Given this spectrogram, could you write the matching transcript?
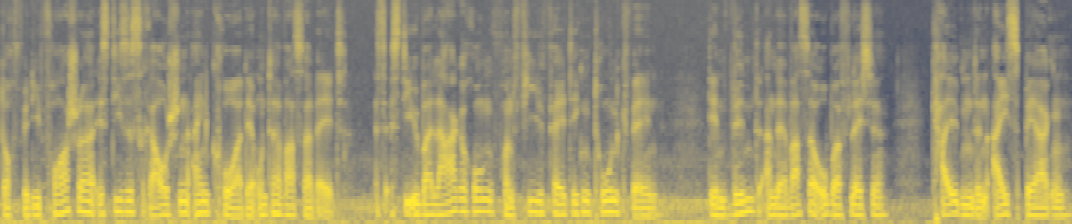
Doch für die Forscher ist dieses Rauschen ein Chor der Unterwasserwelt. Es ist die Überlagerung von vielfältigen Tonquellen, dem Wind an der Wasseroberfläche, kalbenden Eisbergen,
